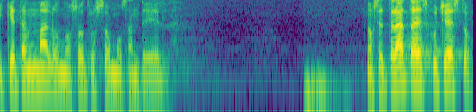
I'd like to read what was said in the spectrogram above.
y qué tan malos nosotros somos ante Él. No se trata, escuche esto,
